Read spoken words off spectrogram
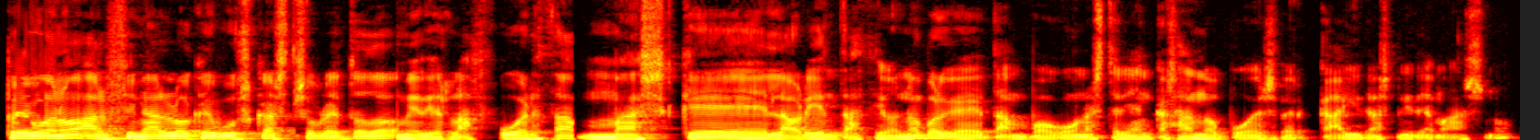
pero bueno, al final lo que buscas sobre todo medir la fuerza más que la orientación, ¿no? Porque tampoco una esterilla en casa no puedes ver caídas ni demás, ¿no?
